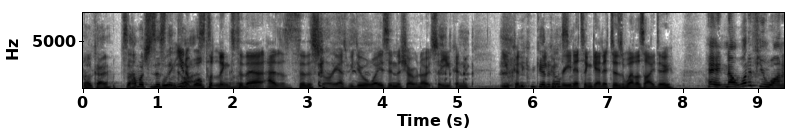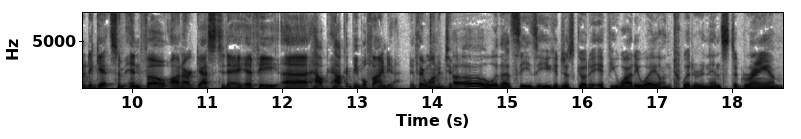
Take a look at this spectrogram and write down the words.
Okay. So how much does this Well, thing you know, we'll put links to that as to the story as we do always in the show notes, so you can you can you can can, it read also. it and get it as well as I do. Hey, now what if you wanted to get some info on our guest today, Iffy? Uh, how how could people find you if they wanted to? Oh, well, that's easy. You could just go to Iffy Way on Twitter and Instagram,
